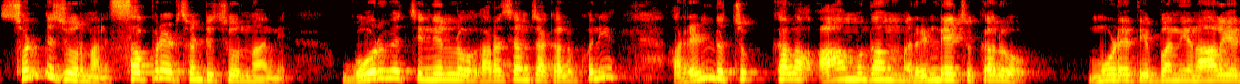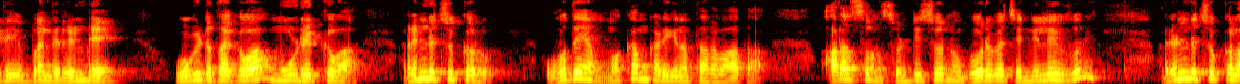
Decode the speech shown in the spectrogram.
సొంటి చూర్ణాన్ని సపరేట్ సొంటి చూర్ణాన్ని గోరువెచ్చి నీళ్ళలో ఒక అరచెంచా కలుపుకొని రెండు చుక్కల ఆముదం రెండే చుక్కలు మూడైతే ఇబ్బంది నాలుగైతే ఇబ్బంది రెండే ఒకటి తక్కువ మూడు ఎక్కువ రెండు చుక్కలు. ఉదయం ముఖం కడిగిన తర్వాత అరసును సొంటి చూర్ణం నీళ్ళు వేసుకొని రెండు చుక్కల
